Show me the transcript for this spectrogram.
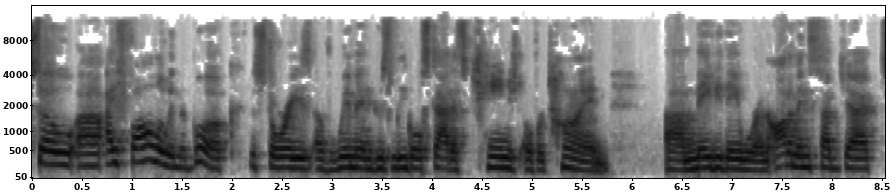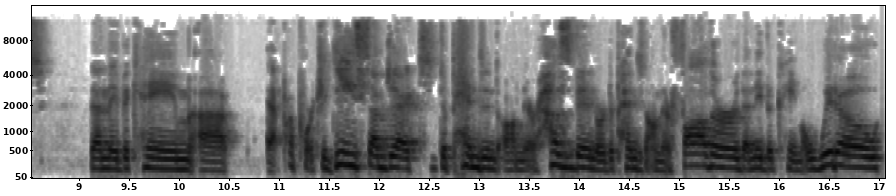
So uh, I follow in the book the stories of women whose legal status changed over time. Um, maybe they were an Ottoman subject, then they became uh, a Portuguese subject dependent on their husband or dependent on their father. Then they became a widow.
